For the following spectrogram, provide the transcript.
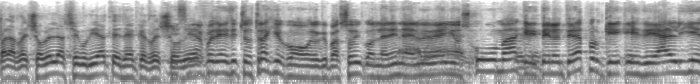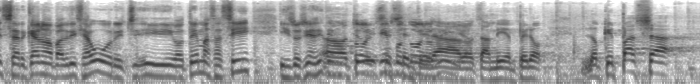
Para resolver la seguridad tenés que resolver... Y si después tenés hechos trágicos como lo que pasó hoy con la nena de nueve años, Uma, que te lo enterás porque es de alguien cercano a Patricia Burrich digo, temas así y situaciones así no, todo el tiempo, también, pero lo que pasa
